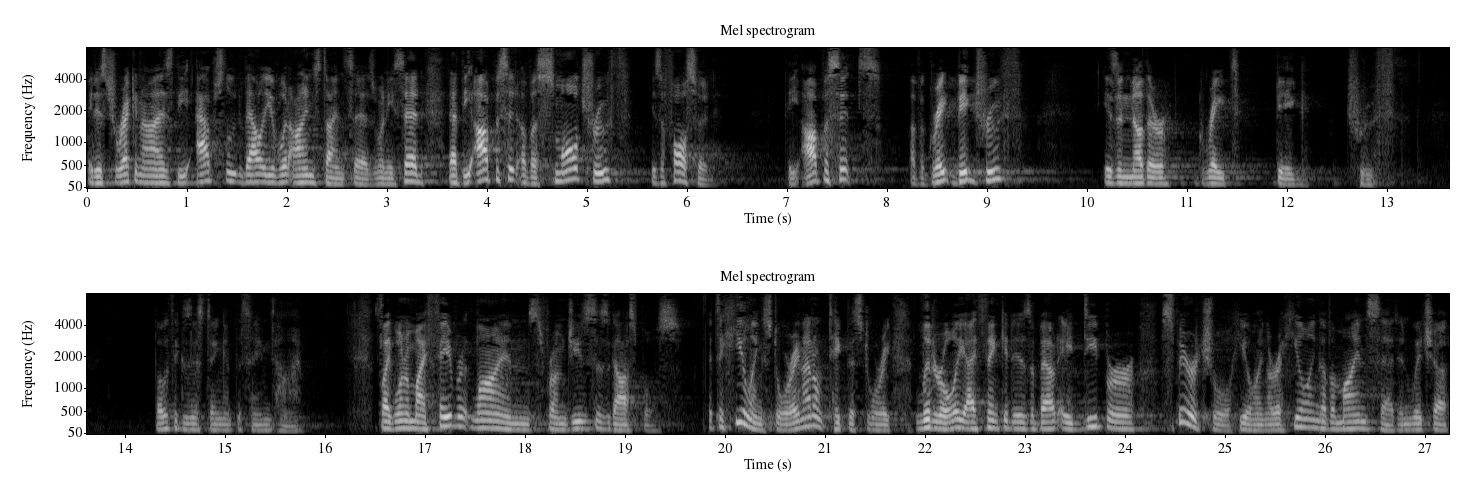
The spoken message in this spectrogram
It is to recognize the absolute value of what Einstein says when he said that the opposite of a small truth is a falsehood. The opposite of a great big truth is another great big truth, both existing at the same time. It's like one of my favorite lines from Jesus' Gospels. It's a healing story, and I don't take this story literally. I think it is about a deeper spiritual healing or a healing of a mindset in which a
